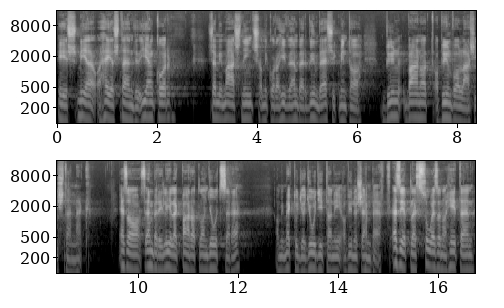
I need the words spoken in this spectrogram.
és milyen a helyes teendő. Ilyenkor semmi más nincs, amikor a hívő ember bűnbe esik, mint a bűnbánat, a bűnvallás Istennek. Ez az emberi lélek páratlan gyógyszere, ami meg tudja gyógyítani a bűnös embert. Ezért lesz szó ezen a héten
